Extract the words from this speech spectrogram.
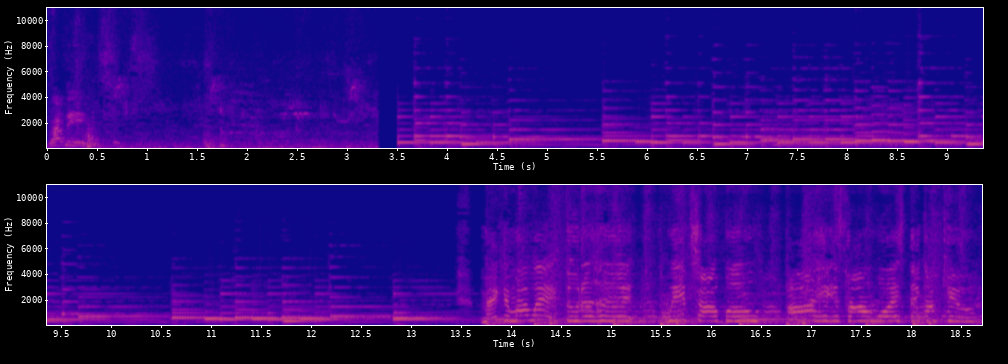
Robbie. Making my way through the hood with your boo. All his homeboys think I'm cute.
